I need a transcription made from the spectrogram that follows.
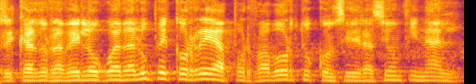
Ricardo Ravelo. Guadalupe Correa, por favor, tu consideración final.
